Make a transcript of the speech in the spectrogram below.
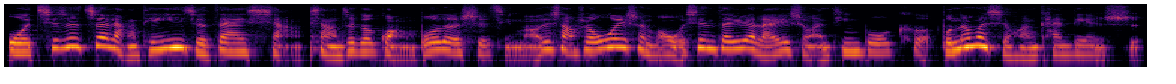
我其实这两天一直在想想这个广播的事情嘛，我就想说，为什么我现在越来越喜欢听播客，不那么喜欢看电视？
